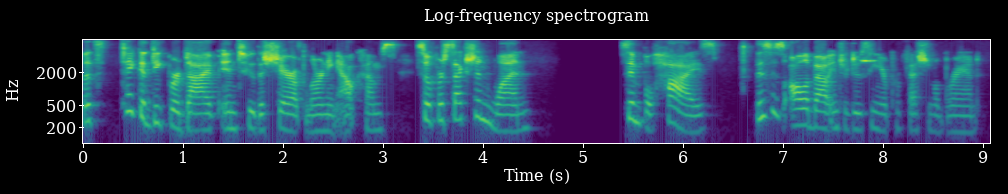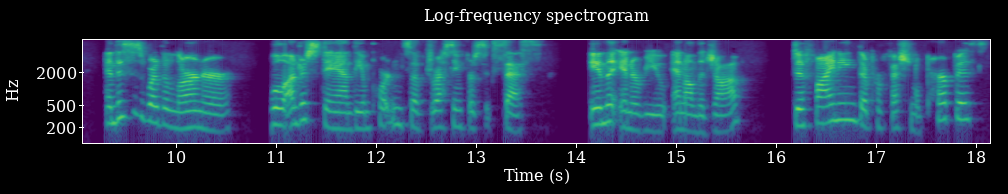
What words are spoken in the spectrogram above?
Let's take a deeper dive into the ShareUp learning outcomes. So for section one, simple highs, this is all about introducing your professional brand. And this is where the learner will understand the importance of dressing for success in the interview and on the job, defining their professional purpose,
